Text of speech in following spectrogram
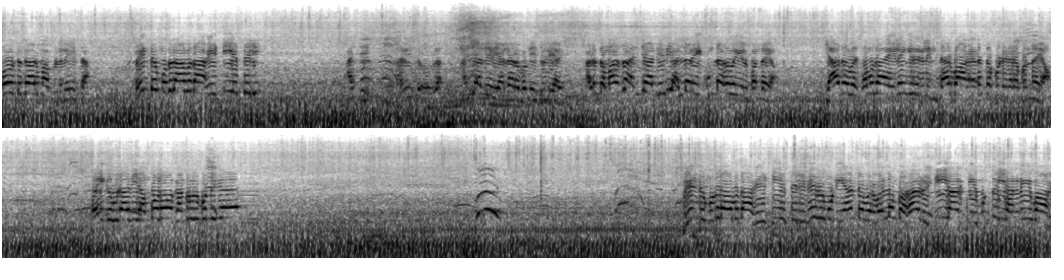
போட்டுக்கார் மாப்பிள்ள லேசா மீண்டும் முதலாவதாக எட்டியத்தளி அஞ்சு அஞ்சாம் தேதி அல்லறை பந்தயம் சொல்லியாச்சு. அடுத்த மாசம் அஞ்சாம் தேதி அல்லறை குண்டகவைகள் பந்தயம். யாதவ சமுதாய இளைஞர்களின் சார்பாக நடத்தப்படுகிற பந்தயம். பைக்க விடாதி அம்பலம் கண்ட்ரோல் பண்ணுங்க. மீண்டும் முதலாவதாக எட்டியத்தில் வீரமுனி ஆண்டவர் வல்லம்பகாடு டிஆர்கே முத்தையா நினைவாக.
